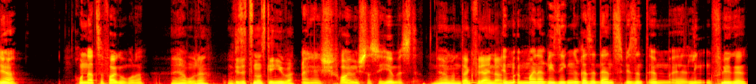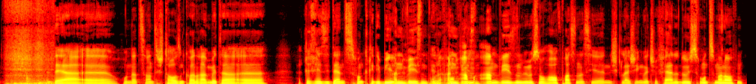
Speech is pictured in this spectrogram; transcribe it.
Ja. Hundertste Folge, Bruder. Ja, Bruder. Und wir sitzen uns gegenüber. Ich freue mich, dass du hier bist. Ja, Mann, danke für die Einladung. In, in meiner riesigen Residenz. Wir sind im äh, linken Flügel der äh, 120.000 Quadratmeter äh, Residenz von Credibil. Anwesend, Bruder, Vom- anwesend. Am Anwesen. Wir müssen auch aufpassen, dass hier nicht gleich irgendwelche Pferde durchs Wohnzimmer laufen.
